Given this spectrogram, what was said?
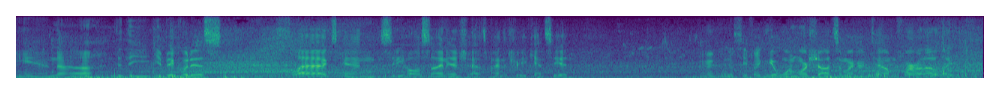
And uh, did the ubiquitous flags and City Hall signage. Ah, That's behind the tree, you can't see it. All right, I'm gonna see if I can get one more shot somewhere here in town before I run out of light.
